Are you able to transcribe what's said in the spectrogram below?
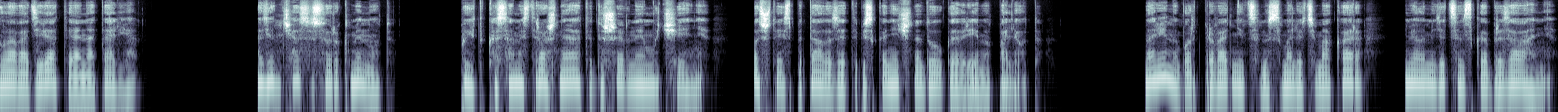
Глава девятая. Наталья. Один час и сорок минут. Пытка, самый страшный ад и душевное мучение. Вот что я испытала за это бесконечно долгое время полета. Марина, бортпроводница на самолете Макара, имела медицинское образование.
